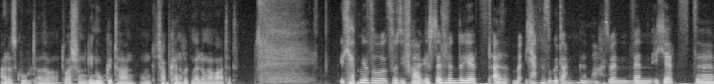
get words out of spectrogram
Alles gut. Also du hast schon genug getan und ich habe keine Rückmeldung erwartet ich habe mir so, so die Frage gestellt, wenn du jetzt, also ich habe mir so Gedanken gemacht, wenn, wenn ich jetzt, äh,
